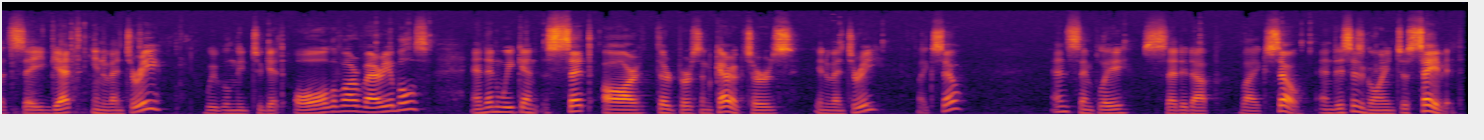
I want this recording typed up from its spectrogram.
let's say get inventory. We will need to get all of our variables. And then we can set our third person characters inventory like so and simply set it up like so. And this is going to save it.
